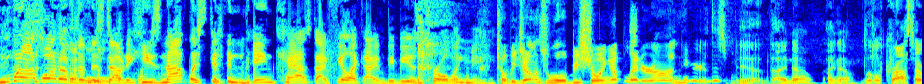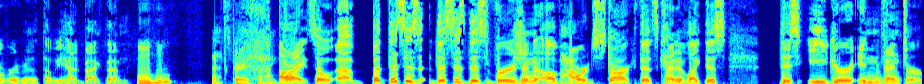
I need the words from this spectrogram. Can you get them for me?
not one of them is Dominic. He's not listed in main cast. I feel like IMDb is trolling me. Toby Jones will be showing up later on here this yeah, I know, I know, little crossover event that we had back then. Mm-hmm. That's very funny. All right. So, uh, but this is this is this version of Howard Stark that's kind of like this this eager inventor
